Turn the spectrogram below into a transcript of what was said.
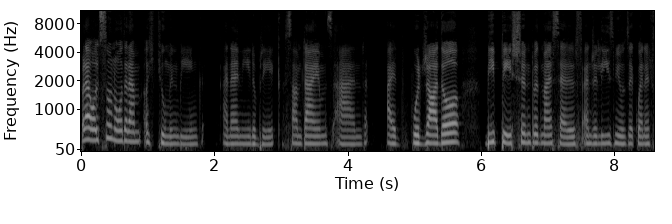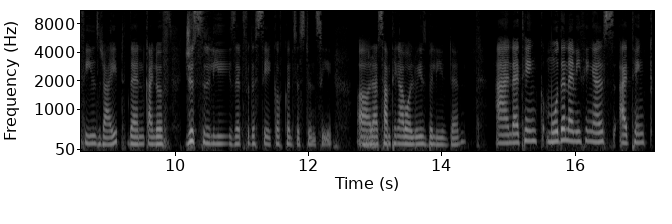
but i also know that i'm a human being and i need a break sometimes. And i would rather be patient with myself and release music when it feels right than kind of just release it for the sake of consistency. Uh, That's something I've always believed in. And I think more than anything else, I think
